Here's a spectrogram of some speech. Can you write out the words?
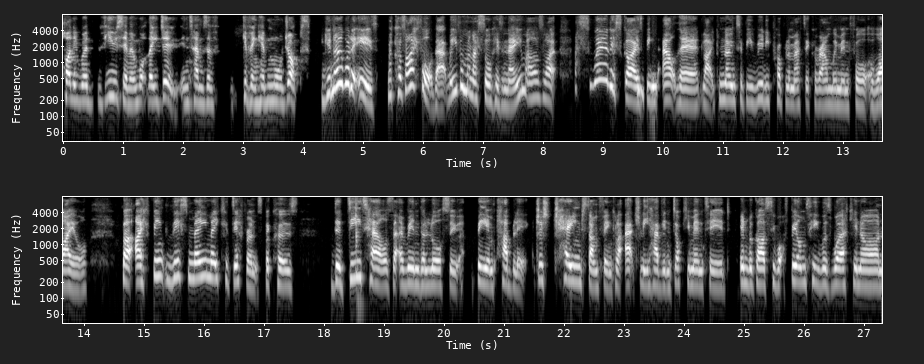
Hollywood views him and what they do in terms of giving him more jobs? You know what it is? Because I thought that, even when I saw his name, I was like, I swear this guy's been out there, like known to be really problematic around women for a while. But I think this may make a difference because the details that are in the lawsuit being public just change something like actually having documented in regards to what films he was working on.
